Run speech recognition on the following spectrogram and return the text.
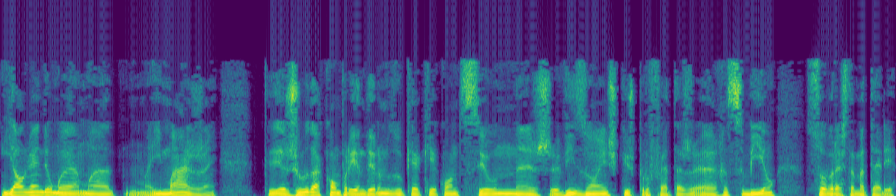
E alguém deu uma, uma, uma imagem que ajuda a compreendermos o que é que aconteceu nas visões que os profetas uh, recebiam sobre esta matéria.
